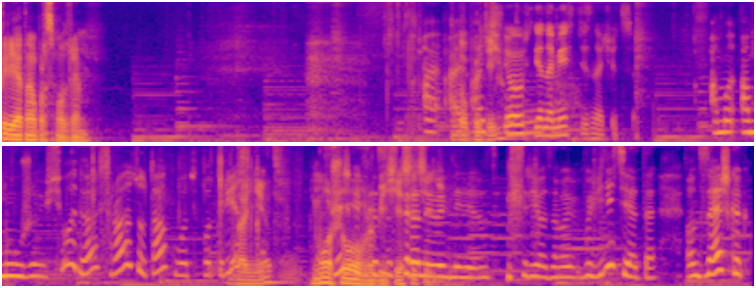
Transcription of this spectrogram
Приятного просмотра. А, а- Добрый а день. Все, все на месте, значится. А мы, а мы уже все, да? Сразу так вот, вот резко? Да нет, можешь Знаешь, его врубить, если стороны выглядит? Серьезно, вы, вы видите это? Он знаешь, как,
